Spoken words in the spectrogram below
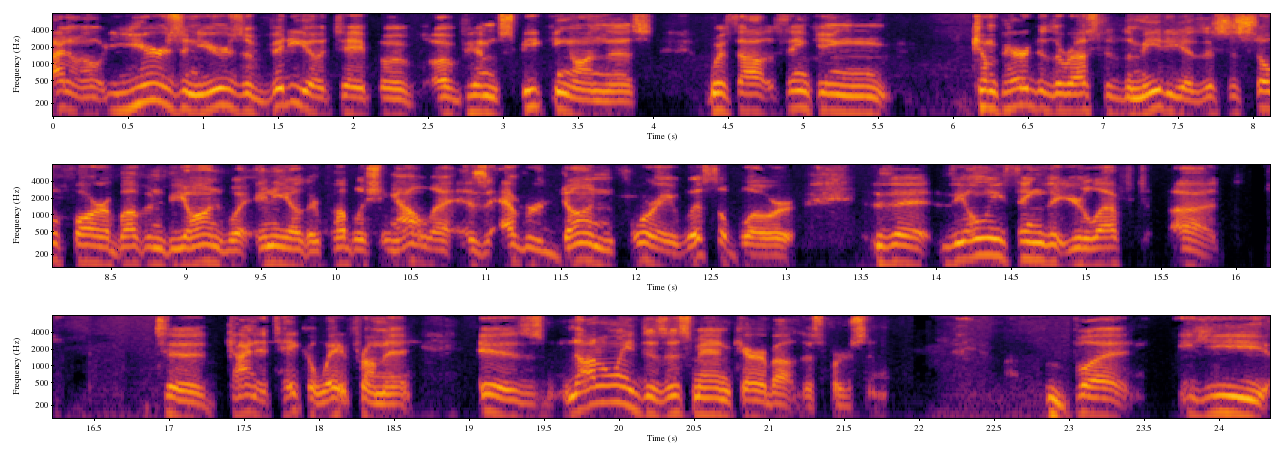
I don't know years and years of videotape of of him speaking on this without thinking compared to the rest of the media, this is so far above and beyond what any other publishing outlet has ever done for a whistleblower that the only thing that you're left uh, to kind of take away from it is not only does this man care about this person, but he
